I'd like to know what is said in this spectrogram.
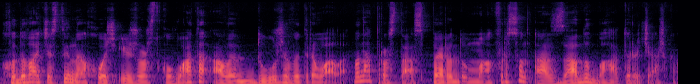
Ходова частина, хоч і жорсткувата, але дуже витривала. Вона проста спереду Макферсон, а ззаду багаторечашка.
